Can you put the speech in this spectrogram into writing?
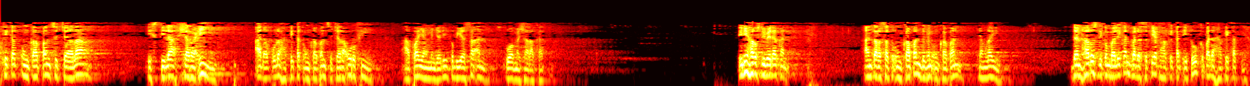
hakikat ungkapan secara istilah syar'i, ada pula hakikat ungkapan secara urfi, apa yang menjadi kebiasaan sebuah masyarakat. Ini harus dibedakan antara satu ungkapan dengan ungkapan yang lain. Dan harus dikembalikan pada setiap hakikat itu kepada hakikatnya.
